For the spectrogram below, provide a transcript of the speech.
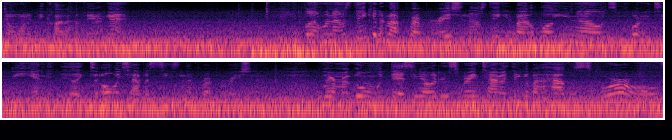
don't want to be caught out there again. But when I was thinking about preparation, I was thinking about, well, you know, it's important to be in, like, to always have a season of preparation. Where am I going with this? You know, in springtime, I think about how the squirrels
